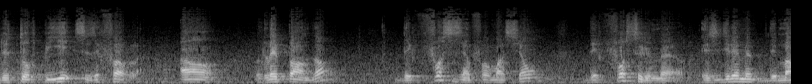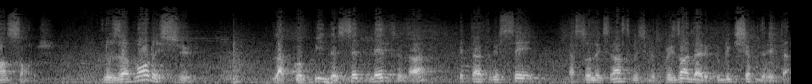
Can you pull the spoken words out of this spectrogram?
de torpiller ces efforts-là en répandant des fausses informations, des fausses rumeurs, et je dirais même des mensonges. Nous avons reçu la copie de cette lettre-là, qui est adressée à son Excellence, Monsieur le Président de la République, chef de l'État,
